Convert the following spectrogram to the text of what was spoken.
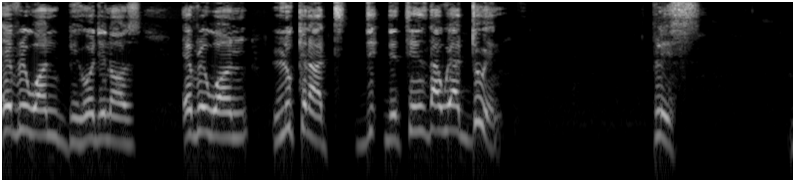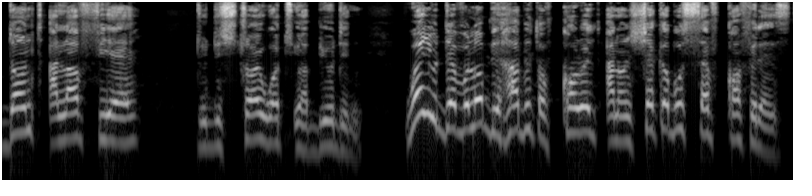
Everyone beholding us, everyone looking at the, the things that we are doing. Please, don't allow fear to destroy what you are building. When you develop the habit of courage and unshakable self confidence,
